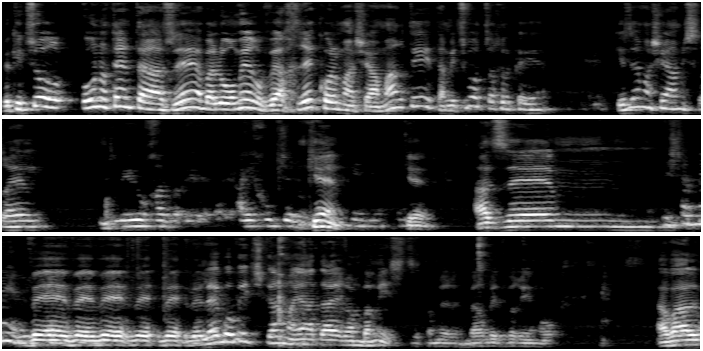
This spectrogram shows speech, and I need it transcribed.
בקיצור, הוא נותן את הזה, אבל הוא אומר, ואחרי כל מה שאמרתי, את המצוות צריך לקיים. כי זה מה שעם ישראל... מיוחד, אה, האיחוד שלו. כן, כן. אז... לשמר. ו- ו- ו- ו- ו- ולייבוביץ' גם היה די רמב"מיסט, זאת אומרת, בהרבה דברים הוא... אבל,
